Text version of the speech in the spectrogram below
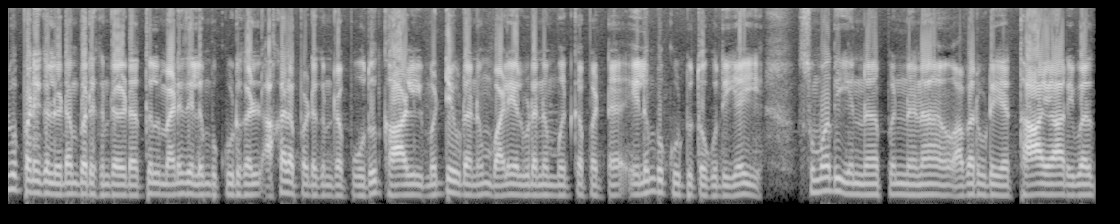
அகழ்வுப் பணிகள் இடம்பெறுகின்ற இடத்தில் மனித எலும்புக்கூடுகள் அகலப்படுகின்ற போது காலில் மெட்டியுடனும் வளையலுடனும் மீட்கப்பட்ட எலும்புக்கூட்டு தொகுதியை சுமதி என்ன பெண் என அவருடைய தாயார் இவர்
